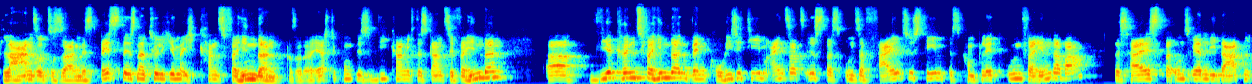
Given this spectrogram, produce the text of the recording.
Plan sozusagen. Das Beste ist natürlich immer, ich kann es verhindern. Also der erste Punkt ist, wie kann ich das Ganze verhindern? Äh, wir können es verhindern, wenn Cohesity im Einsatz ist, dass unser Filesystem ist komplett unveränderbar. Das heißt, bei uns werden die Daten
